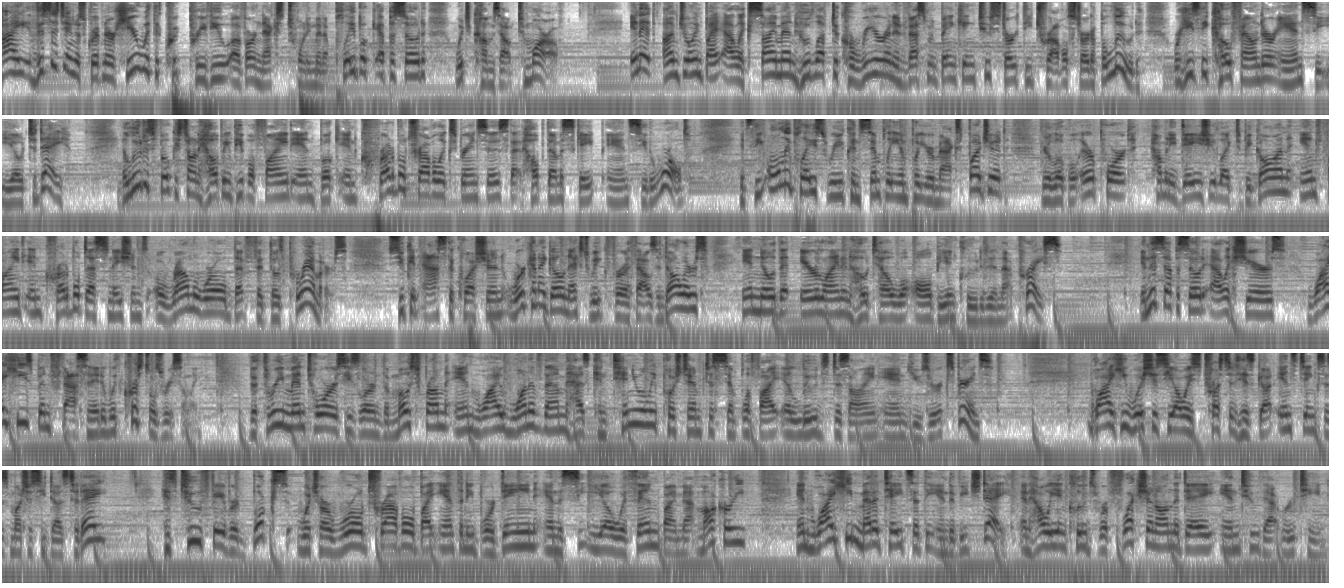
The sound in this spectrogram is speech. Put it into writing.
Hi, this is Daniel Scrivner here with a quick preview of our next 20 minute playbook episode, which comes out tomorrow. In it, I'm joined by Alex Simon, who left a career in investment banking to start the travel startup Elude, where he's the co founder and CEO today. Elude is focused on helping people find and book incredible travel experiences that help them escape and see the world. It's the only place where you can simply input your max budget, your local airport, how many days you'd like to be gone, and find incredible destinations around the world that fit those parameters. So you can ask the question, Where can I go next week for $1,000? and know that airline and hotel will all be included in that price. In this episode, Alex shares why he's been fascinated with crystals recently, the three mentors he's learned the most from, and why one of them has continually pushed him to simplify Elude's design and user experience. Why he wishes he always trusted his gut instincts as much as he does today, his two favorite books, which are World Travel by Anthony Bourdain and The CEO Within by Matt Mochary, and why he meditates at the end of each day, and how he includes reflection on the day into that routine.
